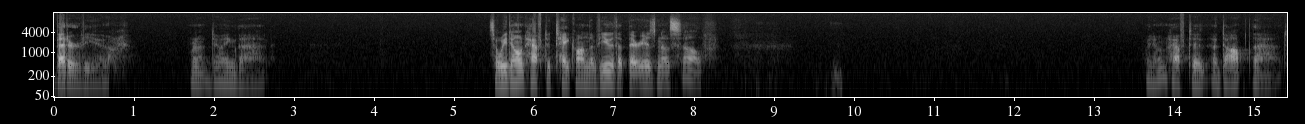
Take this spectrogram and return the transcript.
better view. We're not doing that. So, we don't have to take on the view that there is no self. We don't have to adopt that.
